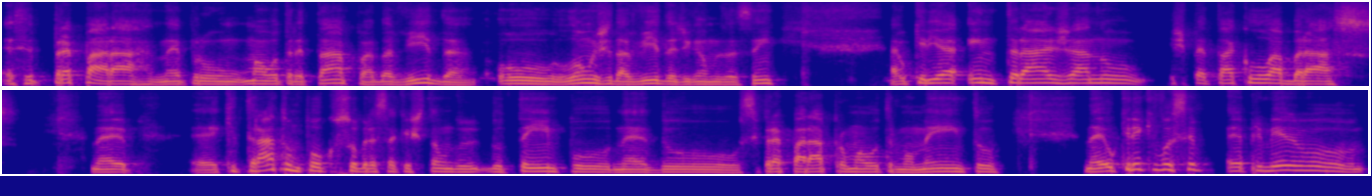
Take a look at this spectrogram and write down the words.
esse preparar né, para uma outra etapa da vida, ou longe da vida, digamos assim, eu queria entrar já no espetáculo Abraço, né, é, que trata um pouco sobre essa questão do, do tempo, né, do se preparar para um outro momento. Né. Eu queria que você é, primeiro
